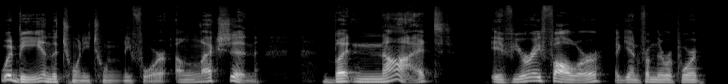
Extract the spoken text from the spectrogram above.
would be in the 2024 election, but not if you're a follower, again from the report,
